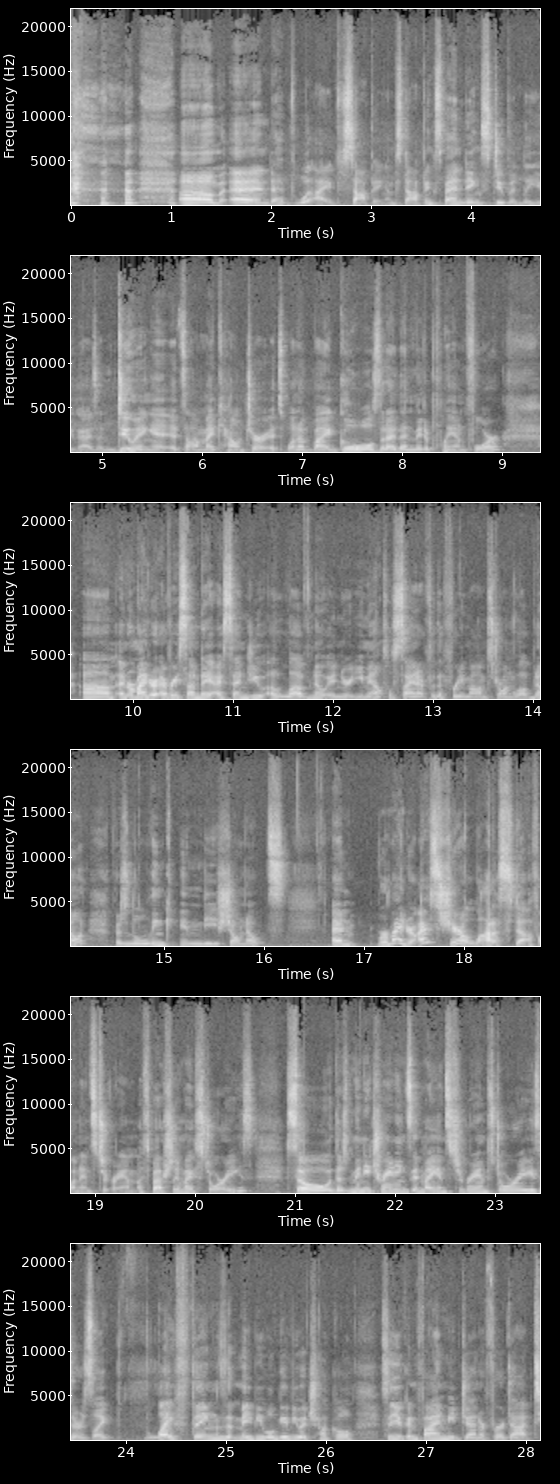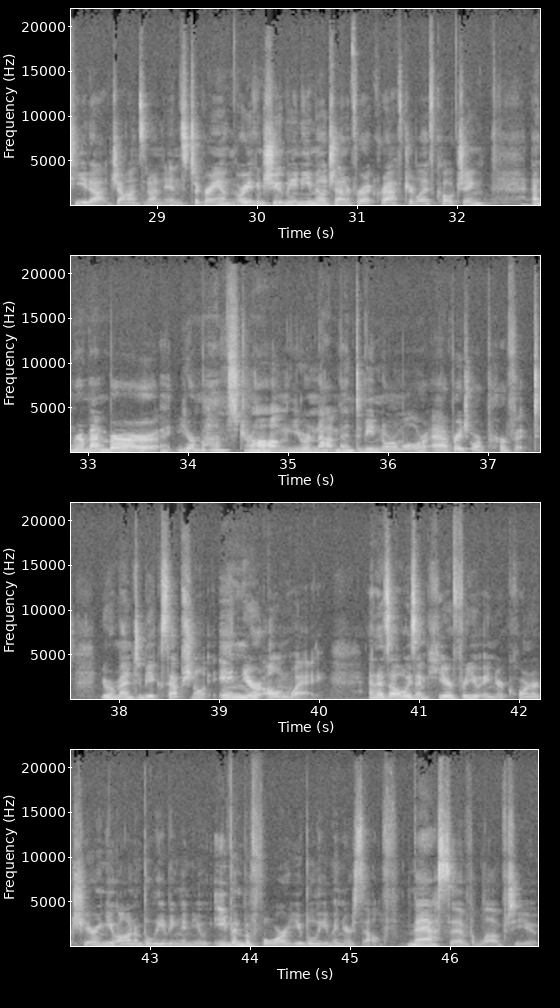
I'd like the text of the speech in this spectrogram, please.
um, and I'm stopping. I'm stopping spending stupidly, you guys. I'm doing it. It's on my counter. It's one of my goals that I then made a plan for. Um, and reminder every Sunday I send you a love note in your email. So sign up for the free Mom Strong love note. There's a link in the show notes. And reminder, I share a lot of stuff on Instagram, especially my stories. So there's mini trainings in my Instagram stories. There's like life things that maybe will give you a chuckle. So you can find me jennifer.t.johnson on Instagram, or you can shoot me an email, jennifer at Craft Your Life Coaching. And remember, your mom's strong. You are not meant to be normal or average or perfect. You are meant to be exceptional in your own way. And as always, I'm here for you in your corner, cheering you on and believing in you, even before you believe in yourself. Massive love to you.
